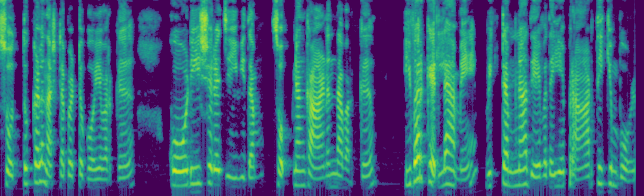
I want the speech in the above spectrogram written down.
സ്വത്തുക്കൾ നഷ്ടപ്പെട്ടു പോയവർക്ക് കോടീശ്വര ജീവിതം സ്വപ്നം കാണുന്നവർക്ക് ഇവർക്കെല്ലാമേ വിക്ടംന ദേവതയെ പ്രാർത്ഥിക്കുമ്പോൾ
